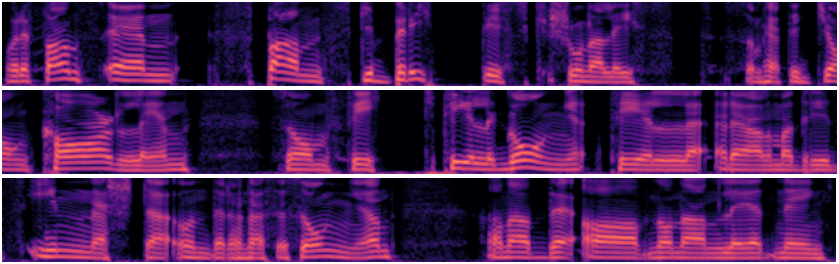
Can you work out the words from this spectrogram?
Och det fanns en spansk-brittisk journalist som hette John Carlin som fick tillgång till Real Madrids innersta under den här säsongen. Han hade av någon anledning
